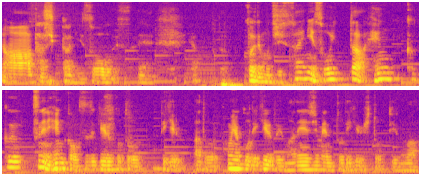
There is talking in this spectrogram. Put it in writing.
う。ああ確かにそうですねこれでも実際にそういった変革常に変化を続けることをできるあと翻訳をできるというマネージメントできる人っていうのは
